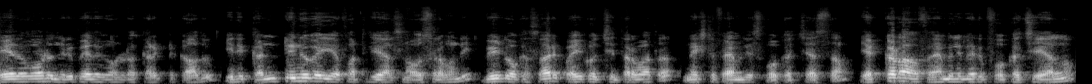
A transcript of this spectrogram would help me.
పేదవాడు నిరుపేదగా ఉండడం కరెక్ట్ కాదు. ఇది కంటిన్యూగా ఈ ఎఫర్ట్ చేయాల్సిన అవసరం ఉంది. వీళ్ళు ఒకసారి పైకి వచ్చిన తర్వాత నెక్స్ట్ ఫ్యామిలీస్ ఫోకస్ చేస్తాం. ఎక్కడ ఆ ఫ్యామిలీ మీద ఫోకస్ చేయాలనో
